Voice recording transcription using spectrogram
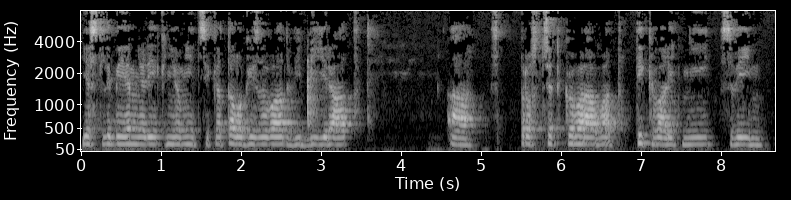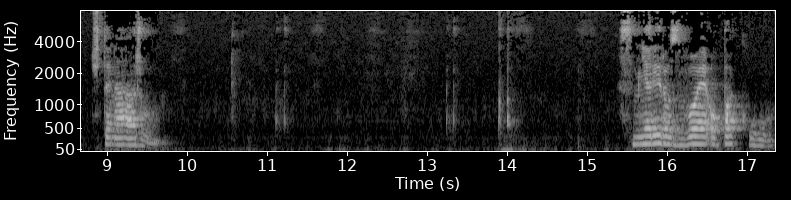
jestli by je měli knihovníci katalogizovat, vybírat a zprostředkovávat ty kvalitní svým čtenářům. směry rozvoje opaků.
